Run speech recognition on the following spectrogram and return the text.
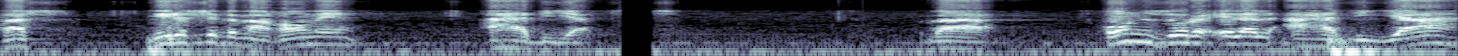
پس می‌رسه به مقام اهدیت. و انظر الى الاهدیه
